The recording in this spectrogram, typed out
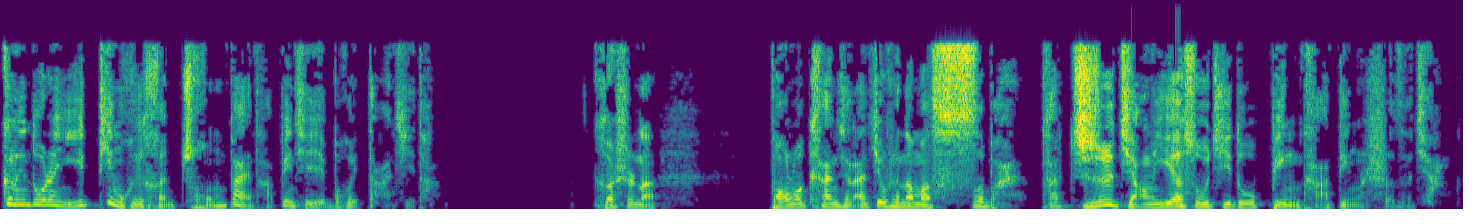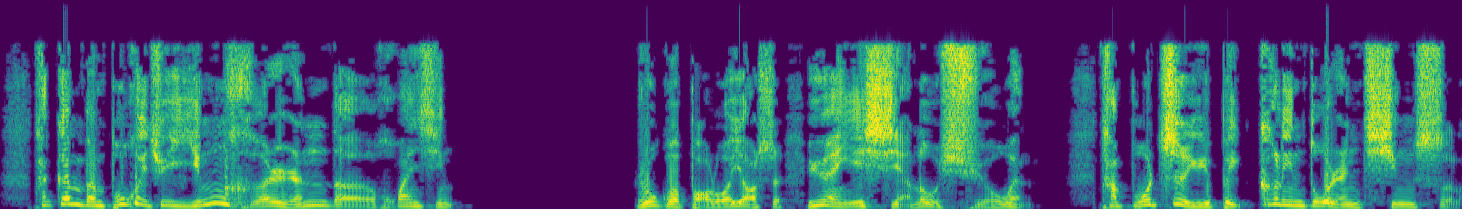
格林多人一定会很崇拜他，并且也不会打击他。可是呢，保罗看起来就是那么死板，他只讲耶稣基督，并他钉十字架，他根本不会去迎合人的欢心。如果保罗要是愿意显露学问，他不至于被哥林多人轻视了，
